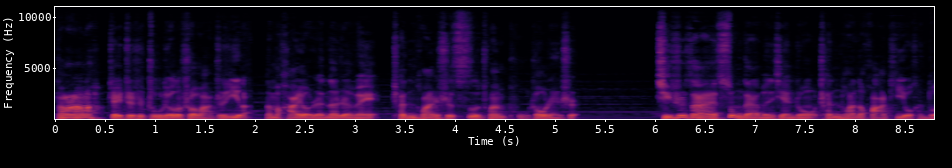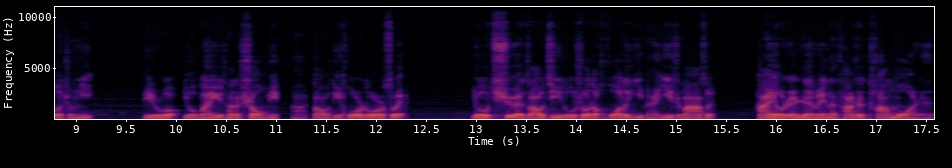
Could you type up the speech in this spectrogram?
当然了，这只是主流的说法之一了。那么还有人呢认为陈抟是四川蒲州人士。其实，在宋代文献中，陈抟的话题有很多争议，比如有关于他的寿命啊，到底活了多少岁？有确凿记录说他活了一百一十八岁，还有人认为呢他是唐末人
